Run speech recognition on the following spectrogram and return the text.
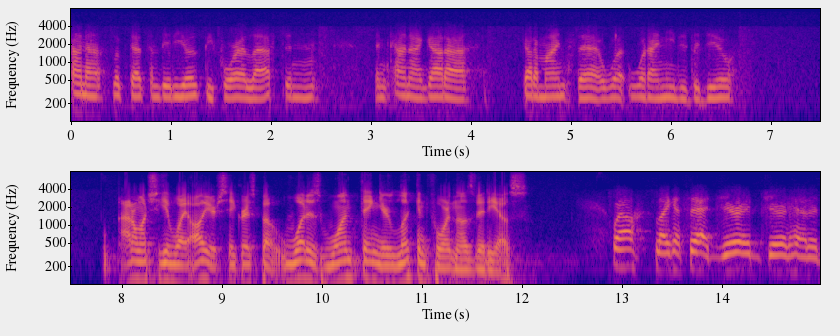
kind of looked at some videos before I left and and kind of got a got a mindset what what I needed to do. I don't want you to give away all your secrets, but what is one thing you're looking for in those videos? Well, like I said, Jared Jared had a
